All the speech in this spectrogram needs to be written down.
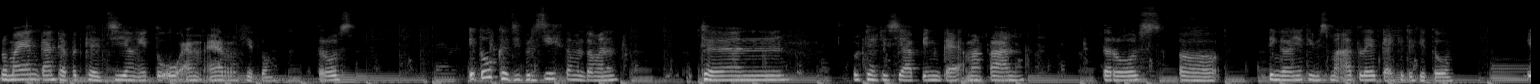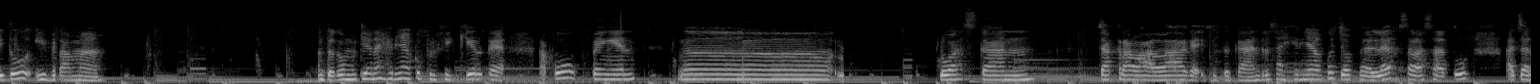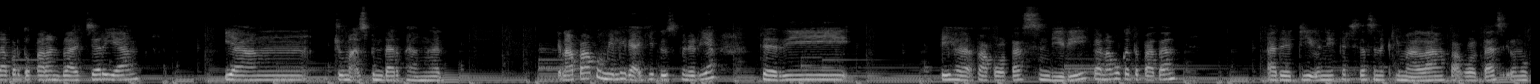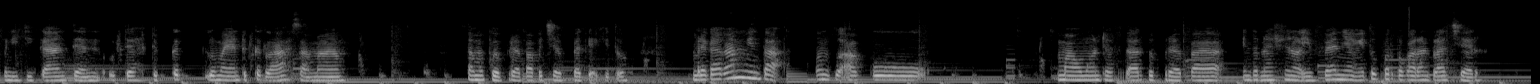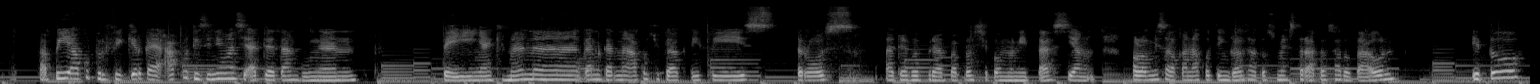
Lumayan kan dapat gaji yang itu UMR gitu. Terus itu gaji bersih teman-teman. Dan udah disiapin kayak makan terus uh, tinggalnya di wisma atlet kayak gitu-gitu. Itu event pertama. Untuk kemudian akhirnya aku berpikir kayak aku pengen ngeluaskan cakrawala kayak gitu kan. Terus akhirnya aku cobalah salah satu acara pertukaran belajar yang yang cuma sebentar banget. Kenapa aku milih kayak gitu? Sebenarnya dari pihak fakultas sendiri, karena aku ketepatan ada di Universitas Negeri Malang, Fakultas Ilmu Pendidikan dan udah deket, lumayan deket lah sama sama beberapa pejabat kayak gitu. Mereka kan minta untuk aku mau mendaftar beberapa international event yang itu pertukaran pelajar tapi aku berpikir kayak aku di sini masih ada tanggungan PI-nya gimana? Kan karena aku juga aktivis. Terus ada beberapa proyek komunitas yang kalau misalkan aku tinggal satu semester atau satu tahun itu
